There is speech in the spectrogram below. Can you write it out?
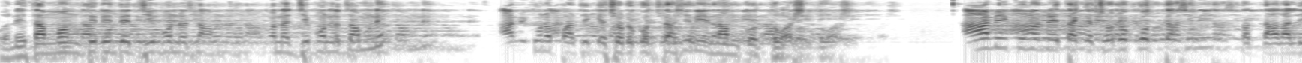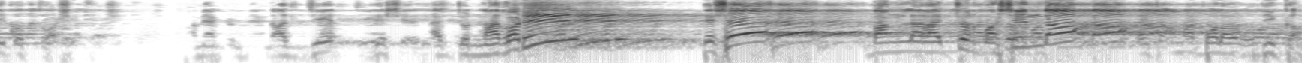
ও নেতা মন্ত্রীদের জীবনে মানে জীবনে দাম আমি কোনো পার্টিকে ছোট করতে আসিনি, নাম করতে আসিনি। আমি কোন নেতাকে ছোট করতে আসিনি, তার দালালি করতে আসিনি। আমি একজন রাজ্যের, দেশের একজন নাগরিক। দেশে বাংলার একজন বাসিন্দা, এটা আমার বলার অধিকার।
